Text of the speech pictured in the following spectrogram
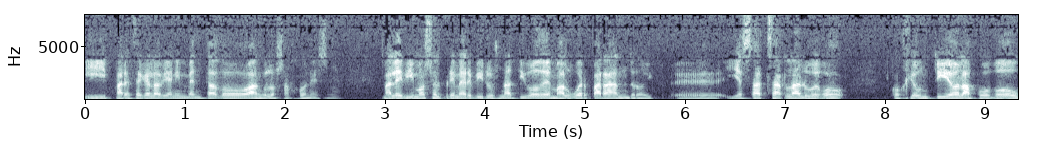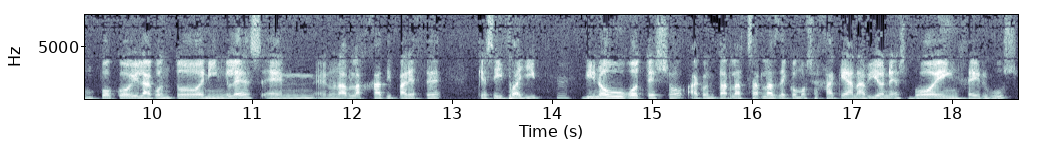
y parece que lo habían inventado anglosajones. ¿Vale? Vimos el primer virus nativo de malware para Android eh, y esa charla luego cogió un tío, la apodó un poco y la contó en inglés en, en una Black Hat y parece que se hizo allí. Mm. Vino Hugo Teso a contar las charlas de cómo se hackean aviones, Boeing, Airbus,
